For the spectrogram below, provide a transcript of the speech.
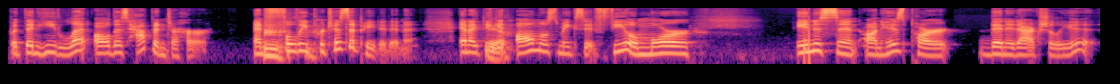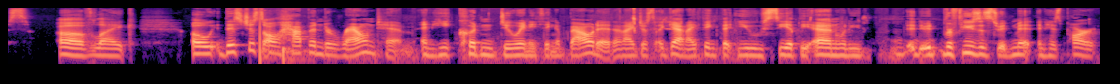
but then he let all this happen to her and Mhm. fully participated in it. And I think Yeah. it almost makes it feel more innocent on his part than it actually is of like oh this just all happened around him and he couldn't do anything about it and i just again i think that you see at the end when he refuses to admit in his part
